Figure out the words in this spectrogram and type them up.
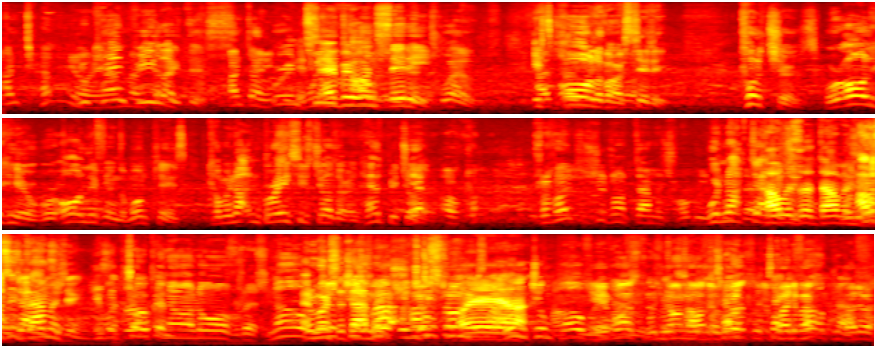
I'm telling you. You can't be like this. I'm telling you. We're in It's everyone's city. It's all of our city. Cultures. We're all here. We're all living in the one place. Can we not embrace each other and help each Yeah, other? okay. Provided you don't damage what we We're not damaging. How is it damaging? How's it damaging? You were jumping all over it. No, And where's the damage? It was just Oh, one yeah, yeah. jump over It it. was, no, just no, it was, we by take the a way, by the way,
